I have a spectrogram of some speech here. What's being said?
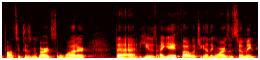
pasuk says in regards to water that he was ayefa, which again the Gemara is assuming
